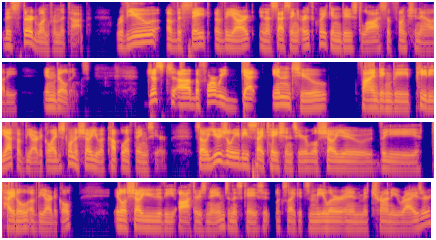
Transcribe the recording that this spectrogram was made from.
this third one from the top. Review of the state of the art in assessing earthquake-induced loss of functionality in buildings. Just uh, before we get into finding the PDF of the article, I just want to show you a couple of things here. So usually these citations here will show you the title of the article. It'll show you the author's names. In this case, it looks like it's Mieler and Mitrani Reiser.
